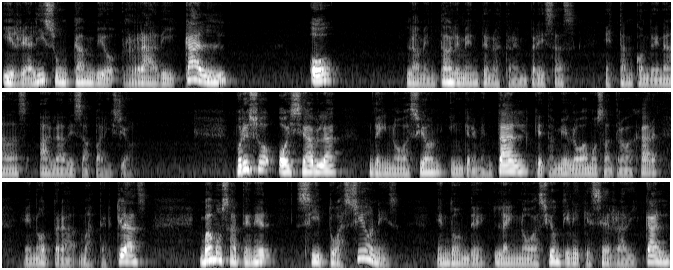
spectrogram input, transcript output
y realizo un cambio radical o lamentablemente nuestras empresas están condenadas a la desaparición. Por eso hoy se habla de innovación incremental, que también lo vamos a trabajar en otra masterclass. Vamos a tener situaciones en donde la innovación tiene que ser radical,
